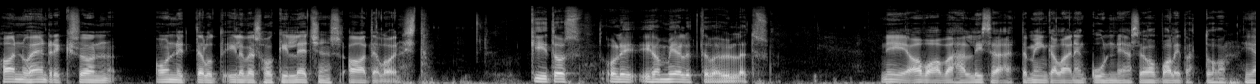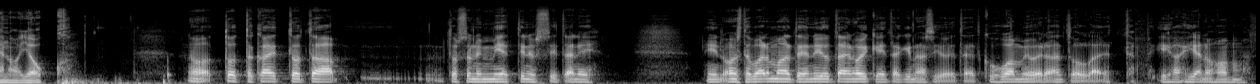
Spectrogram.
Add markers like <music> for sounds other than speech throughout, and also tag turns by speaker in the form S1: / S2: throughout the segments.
S1: Hannu Henriksson, onnittelut Ilves Hockey Legends aateloinnista.
S2: Kiitos, oli ihan miellyttävä yllätys.
S1: Niin, avaa vähän lisää, että minkälainen kunnia se on valita tuohon hienoon joukkoon.
S2: No totta kai tuossa tota, nyt miettinyt sitä, niin, niin on sitä varmaan tehnyt jotain oikeitakin asioita, että kun huomioidaan tuolla, että ihan hieno homma.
